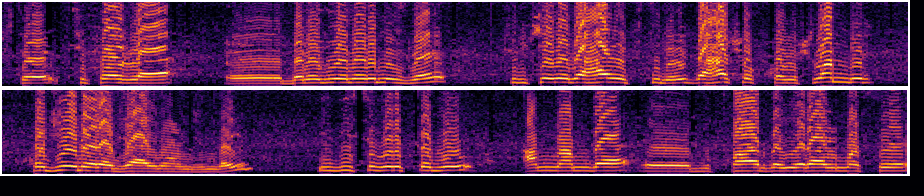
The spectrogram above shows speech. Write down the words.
işte sporla, e, belediyelerimizle Türkiye'de daha etkili, daha çok konuşulan bir Kocaeli olacağı inancındayım. DDC Grup da bu anlamda e, bu fuarda yer alması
